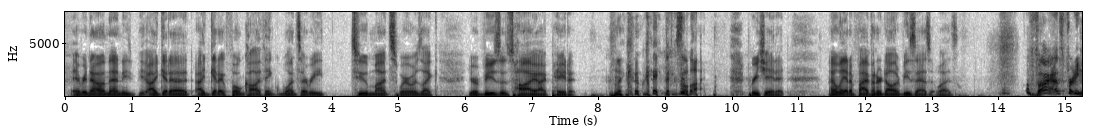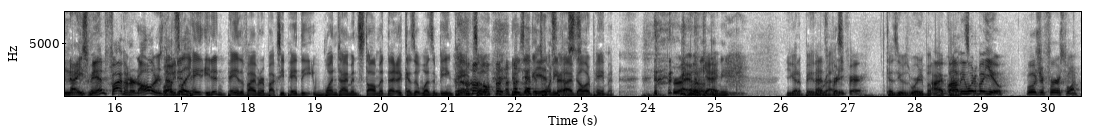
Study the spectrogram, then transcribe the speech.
every now and then, he- I'd get a I'd get a phone call. I think once every two months, where it was like, "Your visa's high. I paid it." I'm like, okay, thanks a lot. Appreciate it. I only had a five hundred dollar visa as it was. Oh, fuck, that's pretty nice, man. Five hundred dollars. Well, he That's didn't like pay. He didn't pay the five hundred bucks. He paid the one time installment that because it wasn't being paid. So it was like a twenty five dollar payment. right. You know Okay, I mean, you got to pay the that's rest That's pretty fair. Because he was worried about. All my right, Bobby. credit What about you? What was your first one?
